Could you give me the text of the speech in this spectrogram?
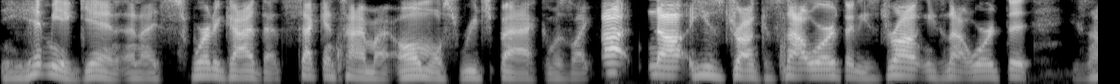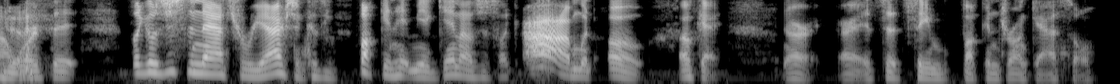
he hit me again, and I swear to God, that second time I almost reached back and was like, "Ah, no, he's drunk. It's not worth it. He's drunk. He's not worth it. He's not Yeah. worth it." It's like it was just a natural reaction because he fucking hit me again. I was just like, "Ah, I'm gonna." Oh, okay, all right, all right. It's that same fucking drunk asshole.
